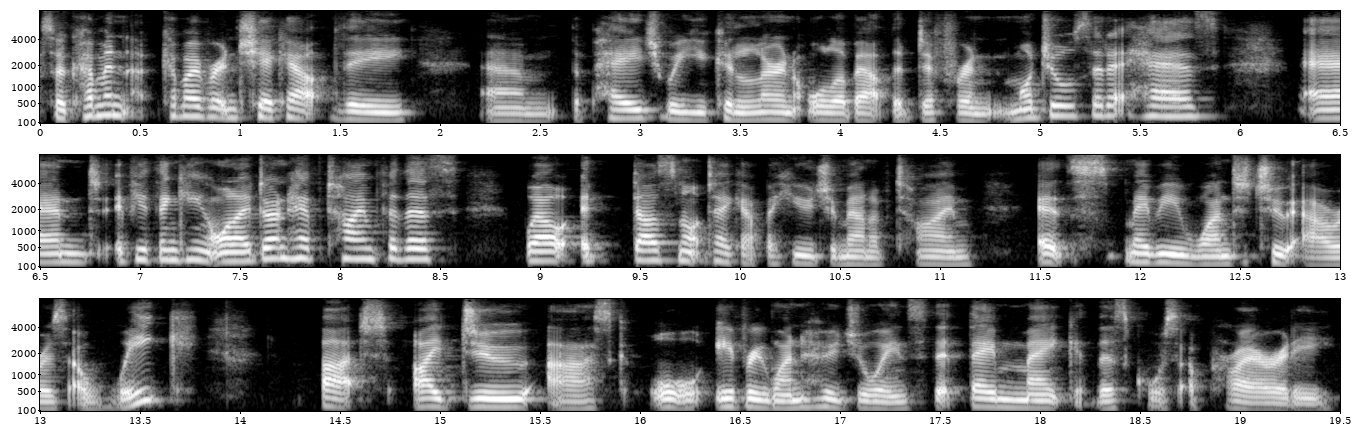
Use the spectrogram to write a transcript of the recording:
So come and come over and check out the um, the page where you can learn all about the different modules that it has. And if you're thinking, well, I don't have time for this, well, it does not take up a huge amount of time. It's maybe one to two hours a week. But I do ask all everyone who joins that they make this course a priority.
